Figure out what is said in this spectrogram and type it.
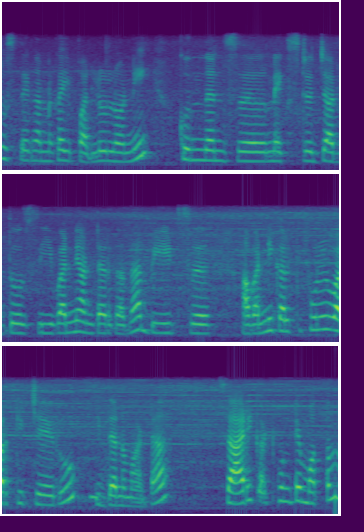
చూస్తే కనుక ఈ పళ్ళులోని కుందన్స్ నెక్స్ట్ జర్దోసి ఇవన్నీ అంటారు కదా బీడ్స్ అవన్నీ కలిపి ఫుల్ వర్క్ ఇచ్చారు ఇదన్నమాట. శారీ కట్టుకుంటే మొత్తం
